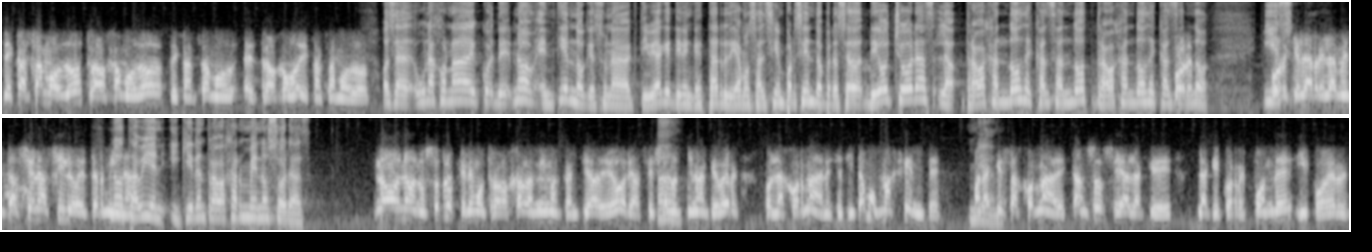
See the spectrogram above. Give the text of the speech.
Descansamos dos, trabajamos dos, descansamos, eh, trabajamos dos descansamos dos. O sea, una jornada de, de- No, entiendo que es una actividad que tienen que estar, digamos, al 100%, pero o sea, de ocho horas la- trabajan dos, descansan dos, trabajan dos, descansan Por- dos. Y porque es- la reglamentación así lo determina. no, está bien, y quieren trabajar menos horas. No, no, nosotros queremos trabajar la misma cantidad de horas. Eso Ah. no tiene nada que ver con la jornada. Necesitamos más gente para Bien. que esa jornada de descanso sea la que la que corresponde y poder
